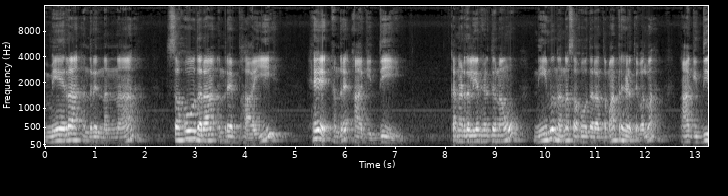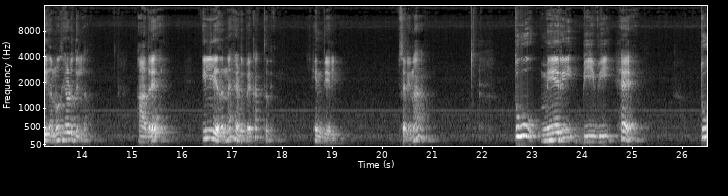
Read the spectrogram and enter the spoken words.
ಮೇರಾ ಅಂದ್ರೆ ನನ್ನ, ಸಹೋದರ ಅಂದ್ರೆ ಭಾಯಿ ಹೇ ಅಂದ್ರೆ ಆಗಿದ್ದಿ. ಕನ್ನಡದಲ್ಲಿ ಏನ್ ಹೇಳ್ತೇವೆ ನಾವು? ನೀನು ನನ್ನ ಸಹೋದರ ಅಂತ ಮಾತ್ರ ಹೇಳ್ತೇವಲ್ವಾ ಆಗಿದ್ದಿ ಅನ್ನೋದು ಹೇಳುದಿಲ್ಲ. ಆದ್ರೆ ಇಲ್ಲಿ ಅದನ್ನ ಹೇಳಬೇಕಾಗ್ತದೆ ಹಿಂದಿಯಲ್ಲಿ. ಸರಿನಾ? ತೂ, ಮೇರಿ, ಬೀವಿ, ಹೇ. ತೂ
